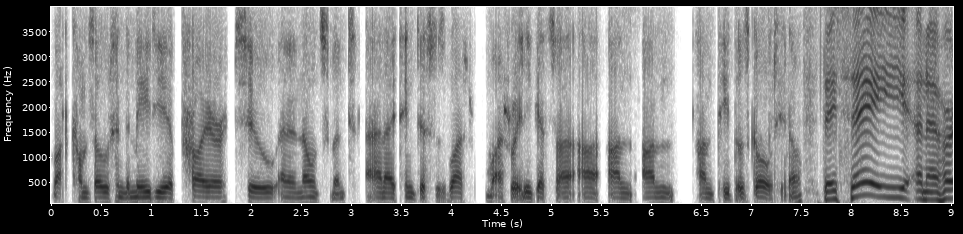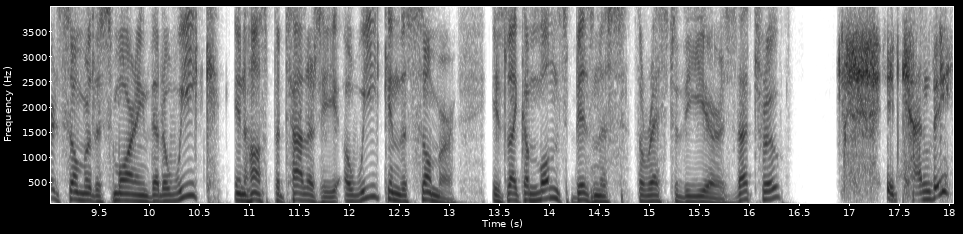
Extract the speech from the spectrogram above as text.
what comes out in the media prior to an announcement, and I think this is what what really gets on on on, on people's goat. You know, they say, and I heard somewhere this morning that a week in hospitality, a week in the summer, is like a month's business the rest of the year. Is that true? It can be.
